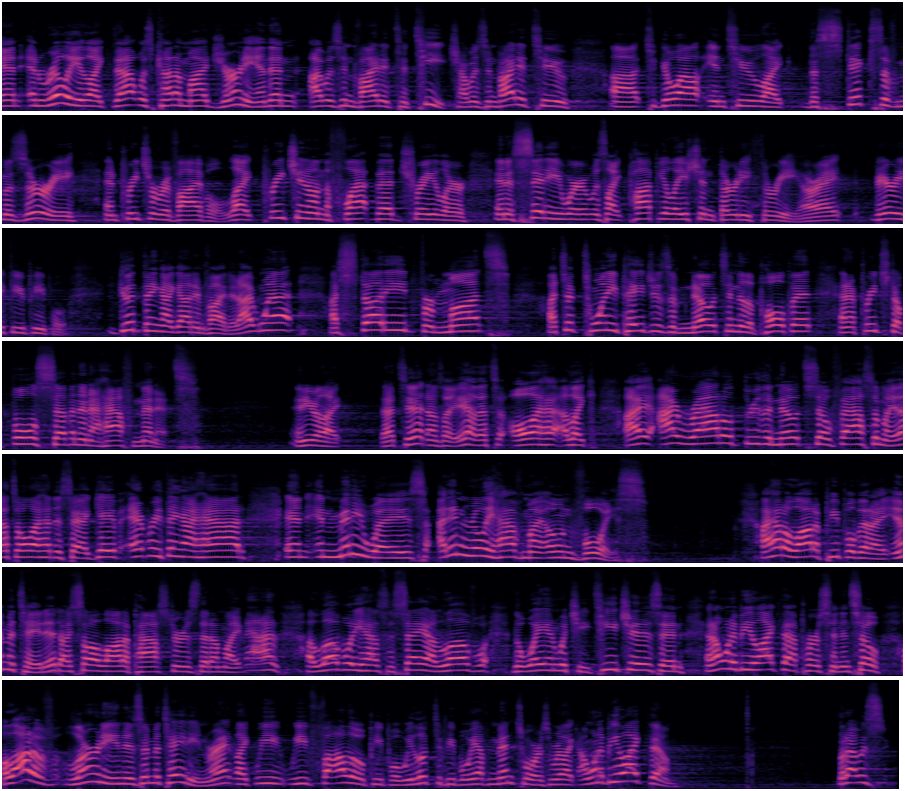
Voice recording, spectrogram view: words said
And, and really, like, that was kind of my journey. And then I was invited to teach. I was invited to, uh, to go out into, like, the sticks of Missouri and preach a revival, like preaching on the flatbed trailer in a city where it was like population 33, all right? very few people. Good thing I got invited. I went, I studied for months. I took 20 pages of notes into the pulpit and I preached a full seven and a half minutes. And you're like, that's it? And I was like, yeah, that's all I had. Like, I, I rattled through the notes so fast. I'm like, that's all I had to say. I gave everything I had. And in many ways, I didn't really have my own voice. I had a lot of people that I imitated. I saw a lot of pastors that I'm like, man, I, I love what he has to say. I love the way in which he teaches, and, and I want to be like that person. And so a lot of learning is imitating, right? Like we, we follow people, we look to people, we have mentors, and we're like, I want to be like them. But I was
